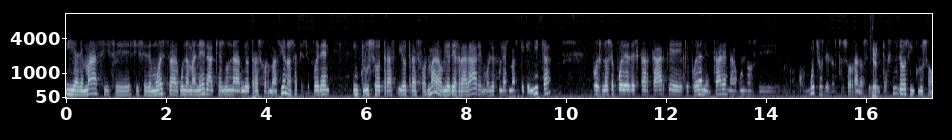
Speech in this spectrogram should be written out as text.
y además si se, si se demuestra de alguna manera que hay una biotransformación, o sea que se pueden incluso tras, biotransformar o biodegradar en moléculas más pequeñitas, pues no se puede descartar que, puedan entrar en algunos de muchos de nuestros órganos y tejidos, incluso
